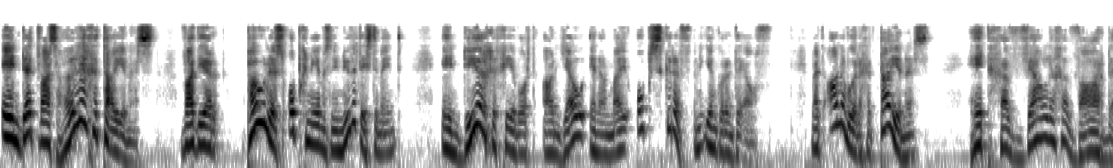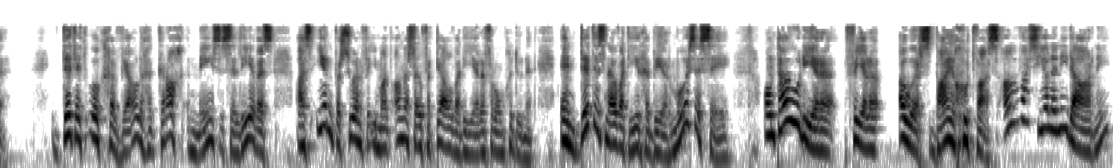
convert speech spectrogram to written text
En dit was hulle getuienis wat deur Paulus opgeneem is in die Nuwe Testament en deurgegee word aan jou en aan my op skrif in 1 Korinte 11. Met ander woorde getuienis het geweldige waarde. Dit het ook geweldige krag in mense se lewens as een persoon vir iemand anders sou vertel wat die Here vir hom gedoen het. En dit is nou wat hier gebeur. Moses sê: "Onthou hoe die Here vir julle ouers baie goed was, al was julle nie daar nie,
